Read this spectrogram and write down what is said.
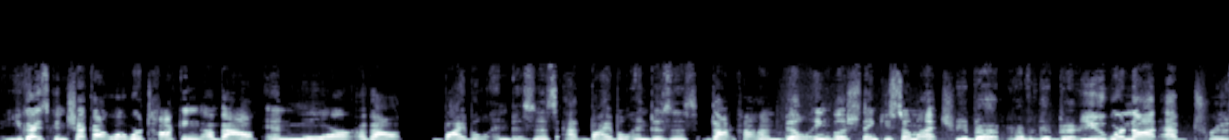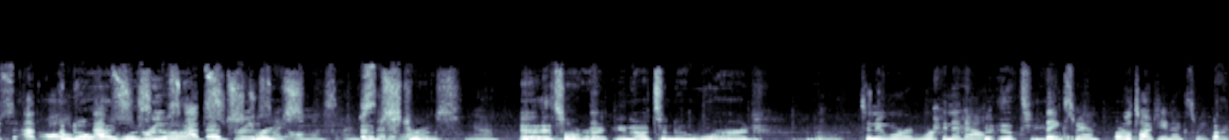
you guys can check out what we're talking about and more about Bible and Business at BibleandBusiness.com. Bill English, thank you so much. You bet. Have a good day. You were not abstruse at all. No, abstruse, I was not. Abstruse. Abstruse. I almost I abstruse. It yeah. It's all right. You know, it's a new word. No. It's a new word. Working it out. Thanks, man. All we'll right. talk to you next week. Bye.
